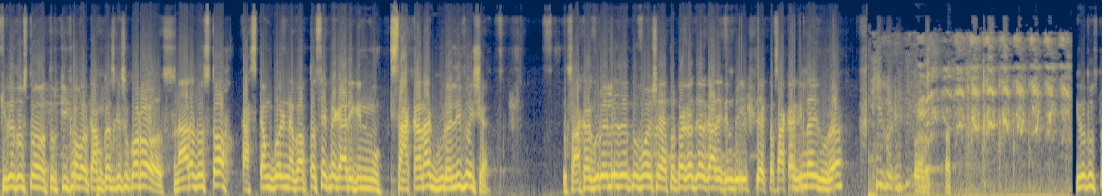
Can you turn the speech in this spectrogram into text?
কিরে দোস্ত তোর কি খবর? কাম কাজ কিছু করস? না রে দোস্ত কাজ কাম করি না ভাবতাছি একটা গাড়ি কিনবো চাকাটা ঘুরালি পয়সা। চাকা ঘুরাইলে যে তুই পয়সা এত টাকা দিয়ে গাড়ি কিনবি একটা চাকা কিনাই ঘুরা। কিরে দোস্ত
